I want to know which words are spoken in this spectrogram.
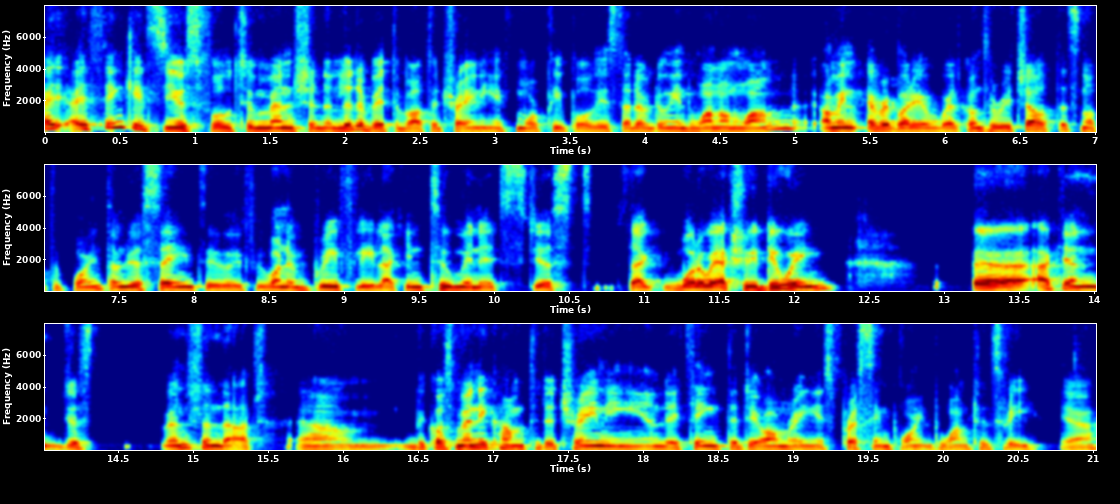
I, I think it's useful to mention a little bit about the training if more people, instead of doing it one-on-one. I mean, everybody are welcome to reach out. That's not the point. I'm just saying to, if we want to briefly, like in two minutes, just like, what are we actually doing? Uh, I can just mention that um, because many come to the training and they think that de-armoring is pressing point one, two, three. Yeah,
